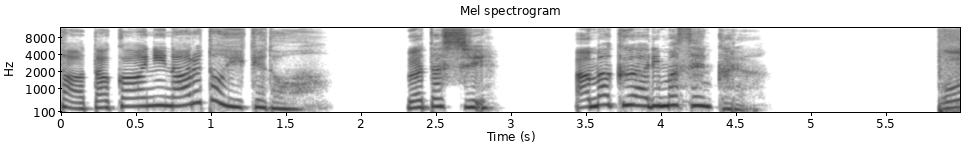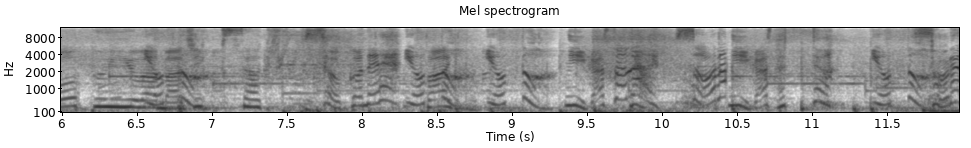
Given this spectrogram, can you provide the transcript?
戦いになるといいけど。私甘くありませんから。オープンユアマジックサーキット。そこね。よっとよっと逃がさない。そら逃がすよっとそれ。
